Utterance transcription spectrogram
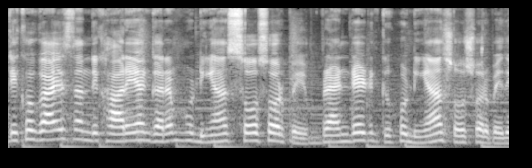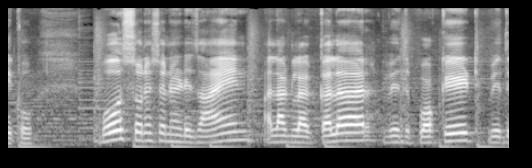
ਦੇਖੋ ਗਾਇਸ ਤੁਹਾਨੂੰ ਦਿਖਾ ਰਹੇ ਹਾਂ ਗਰਮ ਹੁੱਡੀਆਂ 100 100 ਰੁਪਏ ਬ੍ਰਾਂਡਡ ਹੁੱਡੀਆਂ 100 100 ਰੁਪਏ ਦੇਖੋ। ਬਹੁਤ ਸੋਹਣੇ ਸੋਹਣੇ ਡਿਜ਼ਾਈਨ ਅਲੱਗ-ਅਲੱਗ colour with pocket with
